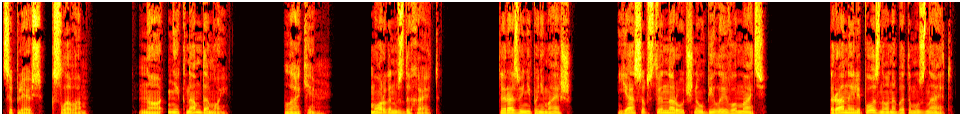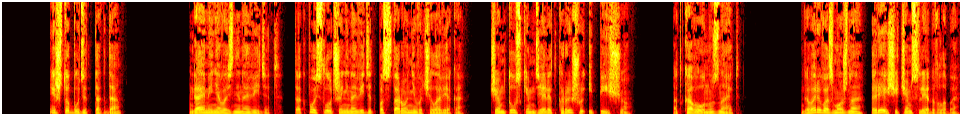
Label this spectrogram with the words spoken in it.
Цепляюсь к словам. Но не к нам домой? Лаки. Морган вздыхает. Ты разве не понимаешь? Я собственноручно убила его мать. Рано или поздно он об этом узнает. И что будет тогда? Гай меня возненавидит. Так пусть лучше ненавидит постороннего человека, чем ту, с кем делят крышу и пищу. От кого он узнает? Говорю, возможно, резче, чем следовало бы.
